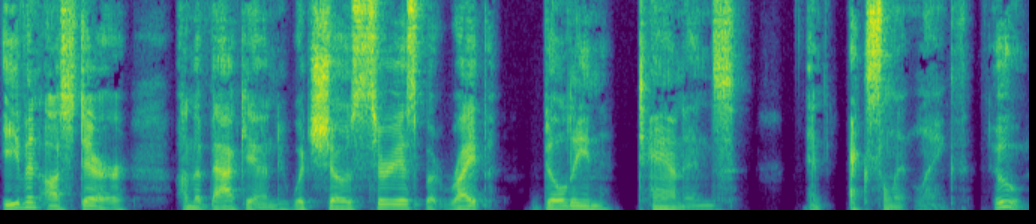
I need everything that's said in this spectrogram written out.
even austere on the back end, which shows serious but ripe building tannins and excellent length. Ooh,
